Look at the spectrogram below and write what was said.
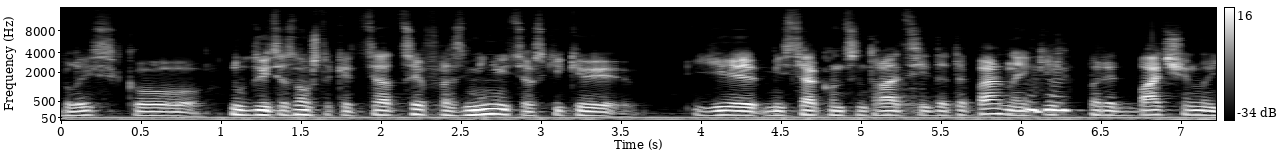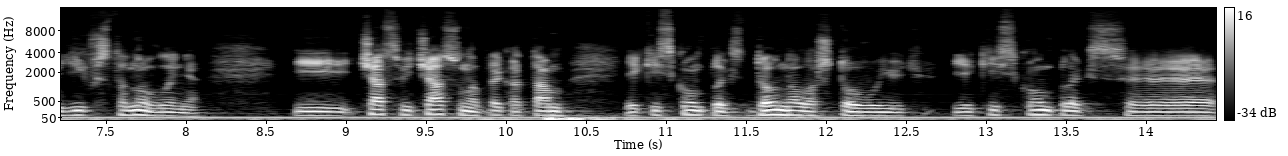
близько. Ну, дивіться, знову ж таки, ця цифра змінюється, оскільки є місця концентрації ДТП, на яких Мгм. передбачено їх встановлення. І час від часу, наприклад, там якийсь комплекс доналаштовують, якийсь комплекс. Е-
